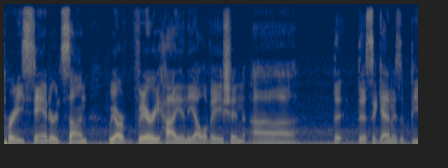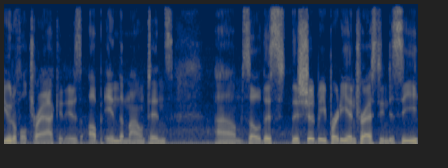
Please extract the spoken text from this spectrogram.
pretty standard sun. We are very high in the elevation. Uh, th- this again is a beautiful track. It is up in the mountains. Um, so this this should be pretty interesting to see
